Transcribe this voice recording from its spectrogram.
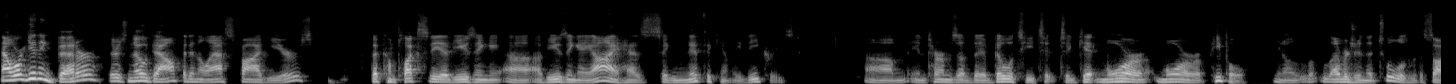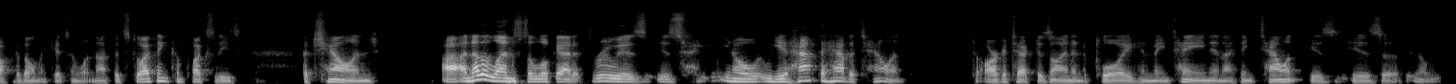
Now we're getting better. There's no doubt that in the last five years, the complexity of using uh, of using AI has significantly decreased um, in terms of the ability to to get more more people, you know, leveraging the tools with the software development kits and whatnot. But still, I think complexity is a challenge. Uh, another lens to look at it through is is you know you have to have the talent to architect, design, and deploy and maintain. And I think talent is is uh, you know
